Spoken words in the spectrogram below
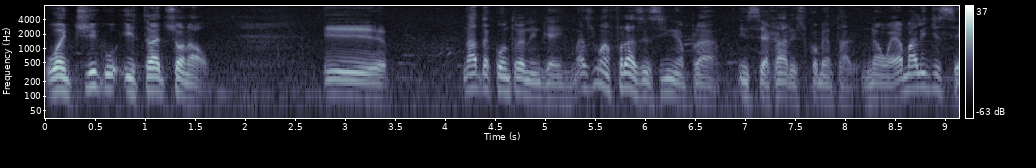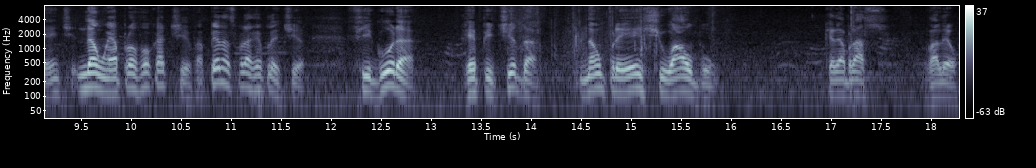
o antigo e tradicional. E nada contra ninguém, mas uma frasezinha para encerrar esse comentário. Não é maledicente, não é provocativa, apenas para refletir. Figura repetida não preenche o álbum. Aquele abraço. Valeu.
